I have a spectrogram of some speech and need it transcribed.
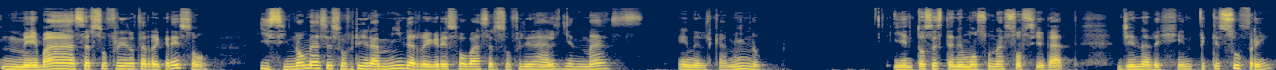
me va a hacer sufrir de regreso. Y si no me hace sufrir a mí de regreso, va a hacer sufrir a alguien más en el camino. Y entonces tenemos una sociedad llena de gente que sufre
